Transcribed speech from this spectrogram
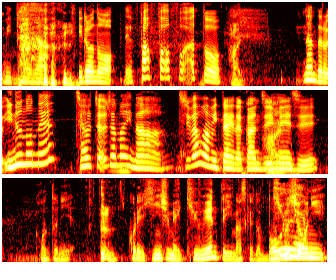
みたいな 色の。でファッファッファッとはい。なんだろう犬のねチャウチャウじゃないな。チワワみたいな感じイはい。メージ、本当に これ品種名球円って言いますけどボール状に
